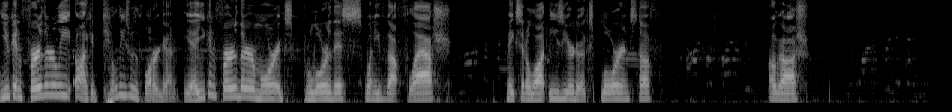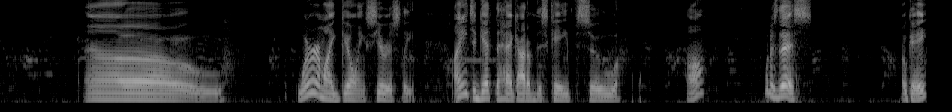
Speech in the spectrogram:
You can furtherly Oh, I could kill these with water gun. Yeah, you can furthermore explore this when you've got flash. Makes it a lot easier to explore and stuff. Oh gosh. Oh. Where am I going? Seriously. I need to get the heck out of this cave, so... Huh? What is this? Okay.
